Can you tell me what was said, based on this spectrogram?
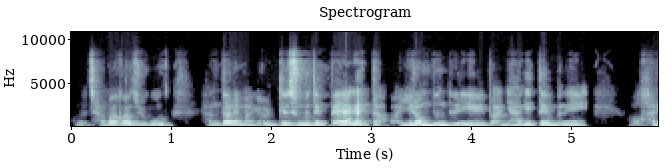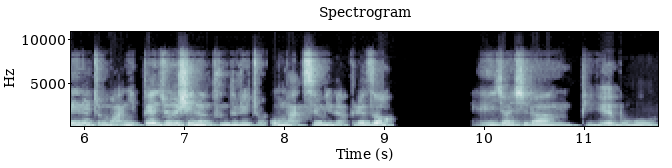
그 잡아가지고 한 달에 막 10대, 20대 빼야겠다. 막 이런 분들이 많이 하기 때문에 어, 할인을 좀 많이 빼주시는 분들이 조금 많습니다. 그래서 에이전시랑 비교해보고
